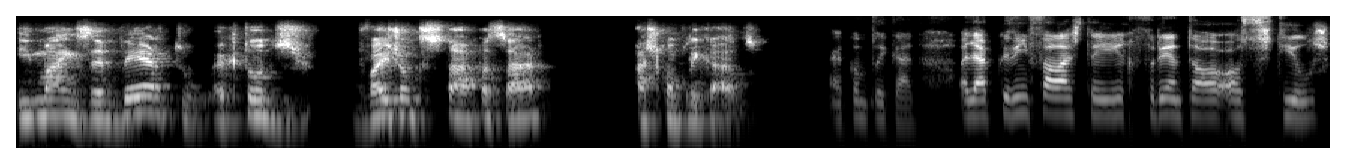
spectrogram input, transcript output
e mais aberto a que todos vejam o que se está a passar, acho complicado. É complicado. Olha, há bocadinho falaste aí referente ao- aos estilos.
